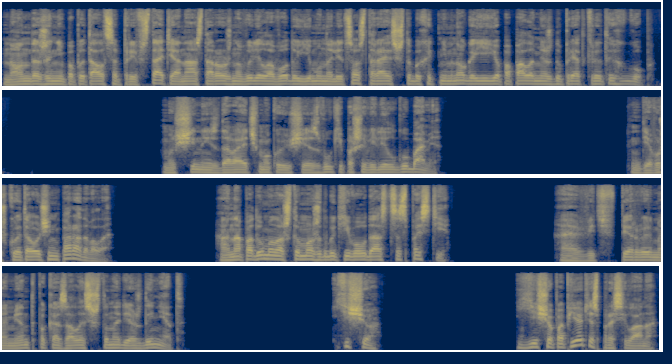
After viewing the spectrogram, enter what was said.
Но он даже не попытался привстать, и она осторожно вылила воду ему на лицо, стараясь, чтобы хоть немного ее попало между приоткрытых губ. Мужчина, издавая чмокающие звуки, пошевелил губами. Девушку это очень порадовало. Она подумала, что, может быть, его удастся спасти. А ведь в первый момент показалось, что надежды нет. «Еще. Еще попьете?» — спросила она.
